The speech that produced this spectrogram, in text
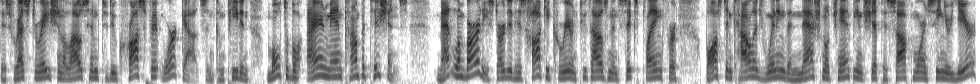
This restoration allows him to do CrossFit workouts and compete in multiple Ironman competitions. Matt Lombardi started his hockey career in 2006 playing for Boston College, winning the national championship his sophomore and senior year.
